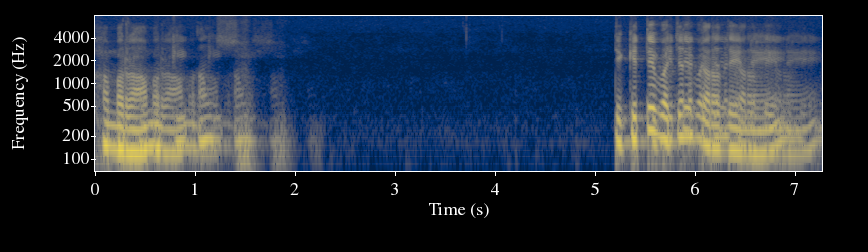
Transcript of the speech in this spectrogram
ਹਮ ਰਾਮ ਕੀ ਅੰਸ਼। ਤੇ ਕਿਤੇ ਵਚਨ ਕਰਦੇ ਨੇ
